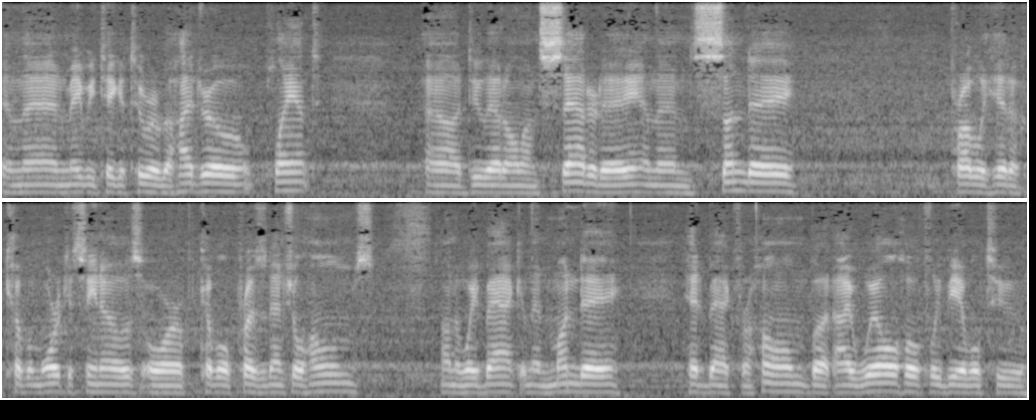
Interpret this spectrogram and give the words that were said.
and then maybe take a tour of the hydro plant. Uh, do that all on Saturday, and then Sunday probably hit a couple more casinos or a couple of presidential homes on the way back, and then Monday head back for home. But I will hopefully be able to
